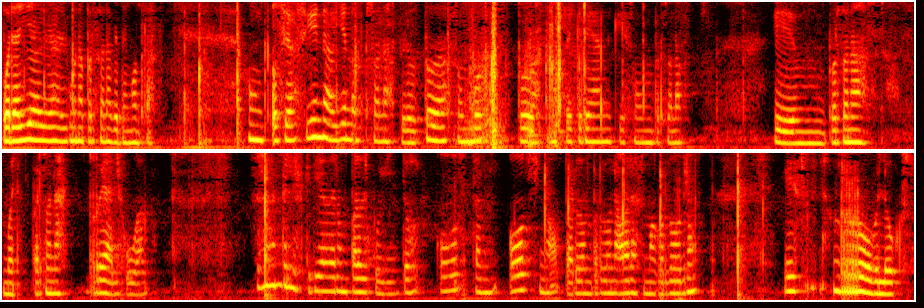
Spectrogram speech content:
por ahí hay alguna persona que te encontrás. O sea, siguen habiendo personas, pero todas son bots, todas, no se crean que son personas, em, personas, bueno, personas reales jugando. Solamente les quería dar un par de jueguitos. O, o si no, perdón, perdón, ahora se me acordó otro. Es Roblox.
